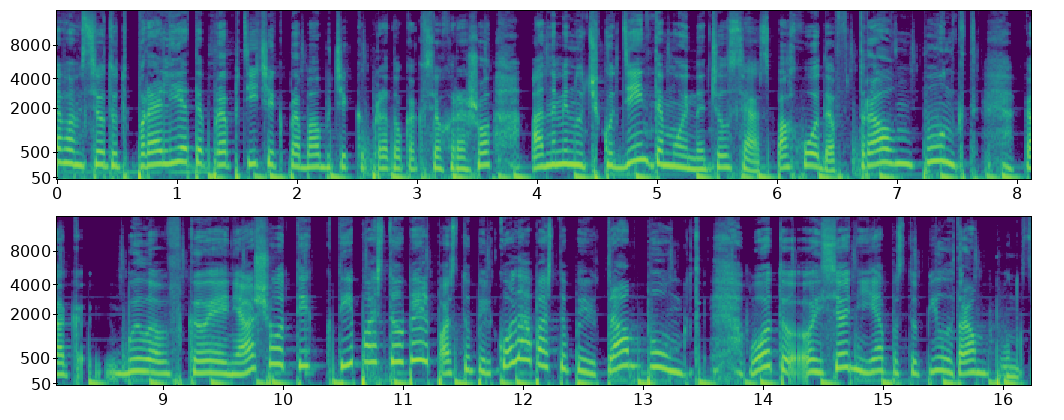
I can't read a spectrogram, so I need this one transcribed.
Я вам все тут про лето, про птичек, про бабочек, про то, как все хорошо. А на минуточку день-то мой начался с похода в травмпункт, как было в КВН. А что, ты, ты поступил? Поступил. Куда поступил? В травмпункт. Вот сегодня я поступила в травмпункт.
